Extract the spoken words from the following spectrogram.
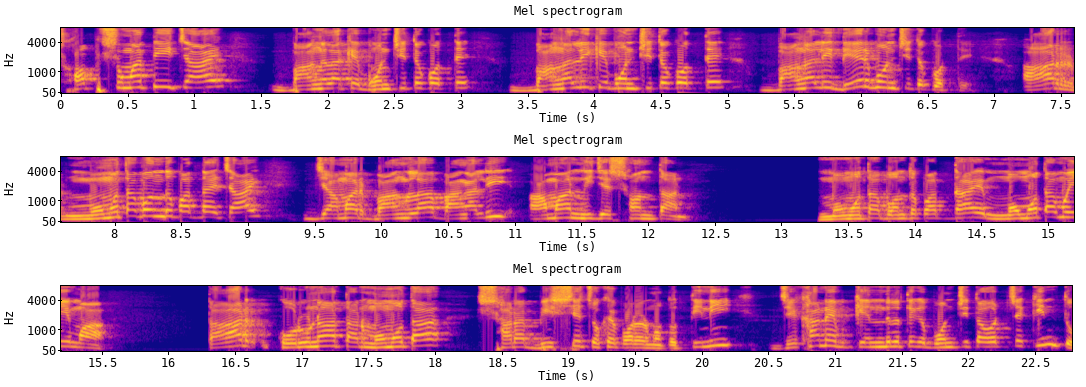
সব সময়তেই চায় বাংলাকে বঞ্চিত করতে, বাঙালিকে বঞ্চিত করতে, বাঙালিদের বঞ্চিত করতে। আর মমতা বন্দ্যোপাধ্যায় চায় যে আমার বাংলা বাঙালি আমার নিজের সন্তান। মমতা বন্দ্যোপাধ্যায় মমতাময়ী মা। তার করুণা, তার মমতা সারা বিশ্বে চোখে পড়ার মতো। তিনি যেখানে কেন্দ্র থেকে বঞ্চিত হচ্ছে, কিন্তু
